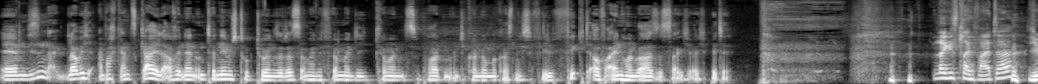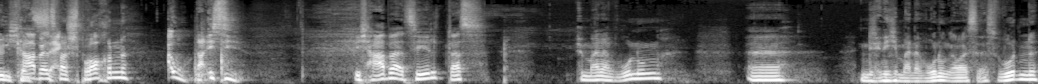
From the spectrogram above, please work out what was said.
Ähm, die sind, glaube ich, einfach ganz geil, auch in den Unternehmensstrukturen. So, das ist einfach eine Firma, die kann man supporten und die Kondome kosten nicht so viel. Fickt auf Einhornbasis, sage ich euch bitte. Dann geht's gleich weiter. Ich habe es versprochen. Au, da ist sie. Ich habe erzählt, dass in meiner Wohnung, äh, nee, nicht in meiner Wohnung, aber es, es wurden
